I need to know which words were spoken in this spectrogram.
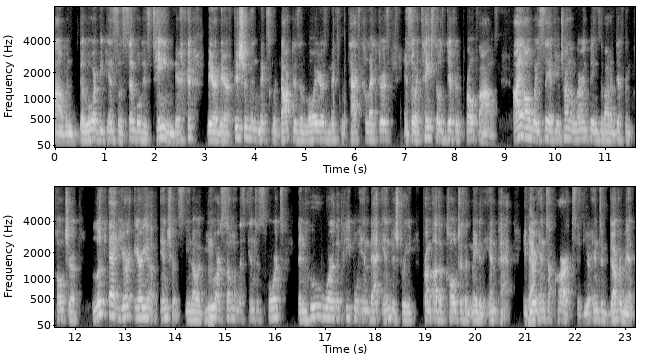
uh, when the Lord begins to assemble his team, they're, they're, they're fishermen mixed with doctors and lawyers, mixed with tax collectors. And so it takes those different profiles. I always say if you're trying to learn things about a different culture, look at your area of interest. You know, if you are someone that's into sports, then who were the people in that industry from other cultures that made an impact? If Yeah. you're into arts, if you're into government,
